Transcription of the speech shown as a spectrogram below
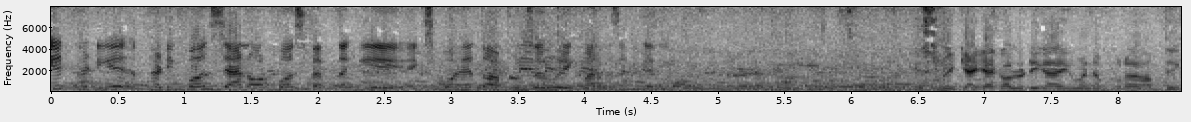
eight thirty thirty first Jan और फ़र्स्ट फेब तक ये एक्सपो है तो आप लोग ज़रूर एक बार विज़िट करिए इसमें क्या क्या क्वालिटी का आएगी मैडम? पूरा आप देख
